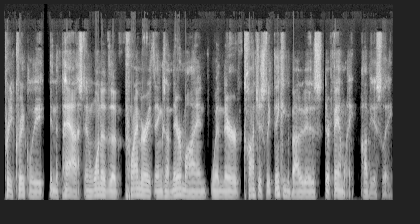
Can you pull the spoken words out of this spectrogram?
pretty critically in the past. And one of the primary things on their mind when they're consciously thinking about it is their family, obviously.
